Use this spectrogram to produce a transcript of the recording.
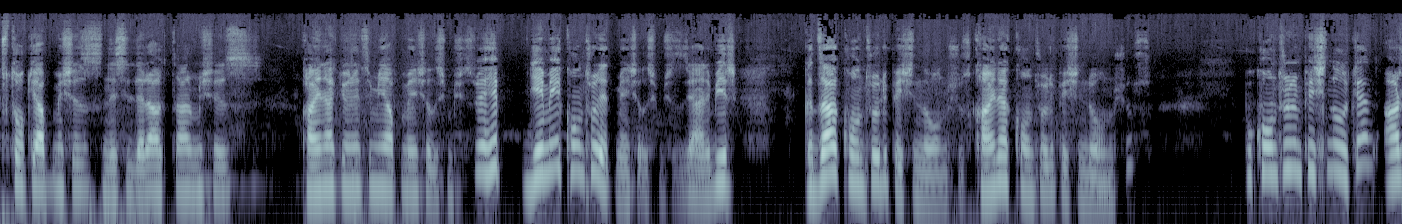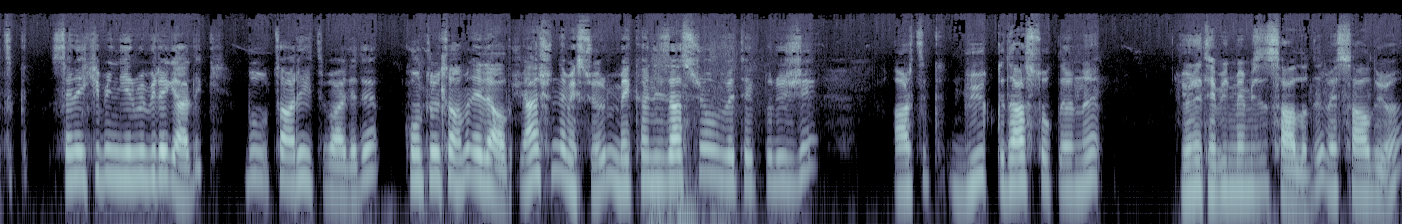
stok yapmışız, nesillere aktarmışız. Kaynak yönetimi yapmaya çalışmışız ve hep yemeği kontrol etmeye çalışmışız. Yani bir gıda kontrolü peşinde olmuşuz. Kaynak kontrolü peşinde olmuşuz. Bu kontrolün peşinde olurken artık sene 2021'e geldik. Bu tarih itibariyle de kontrolü tamamen ele aldık. Yani şunu demek istiyorum. Mekanizasyon ve teknoloji artık büyük gıda stoklarını yönetebilmemizi sağladı ve sağlıyor.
